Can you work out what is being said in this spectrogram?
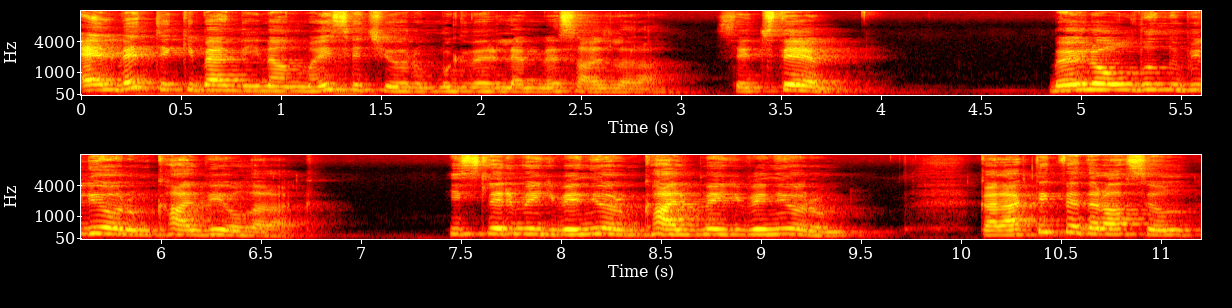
Elbette ki ben de inanmayı seçiyorum bu verilen mesajlara. Seçtim. Böyle olduğunu biliyorum kalbi olarak. Hislerime güveniyorum, kalbime güveniyorum. Galaktik Federasyon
